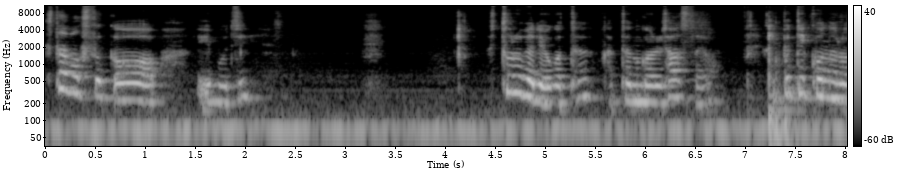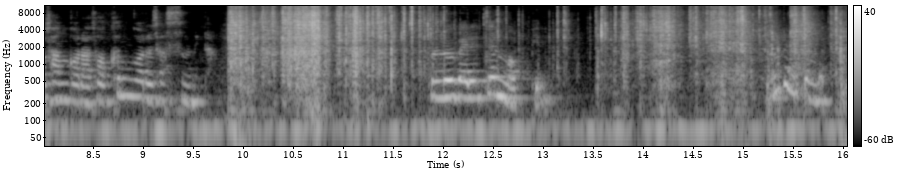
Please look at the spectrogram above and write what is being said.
스타벅스 거, 이 뭐지? 스트로베리 요거트 같은 거를 사왔어요. 기프티콘으로 산 거라서 큰 거를 샀습니다. 블루베리 잼 머핀. 블루베리 잼 머핀.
